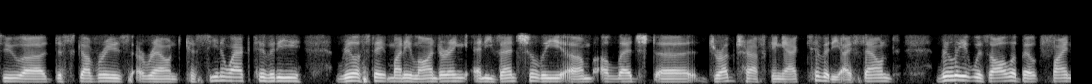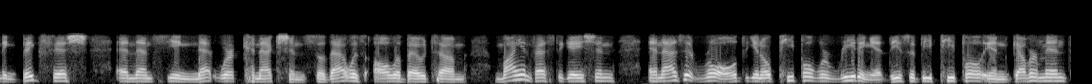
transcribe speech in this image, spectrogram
to uh, discoveries around casino activity, real estate money laundering, and eventually um, alleged uh, drug trafficking activity. I found really it was all about finding big fish and then seeing network connections. So that was all about um, my investigation. And as it rolled, you know, people were reading it. These would be people in government,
